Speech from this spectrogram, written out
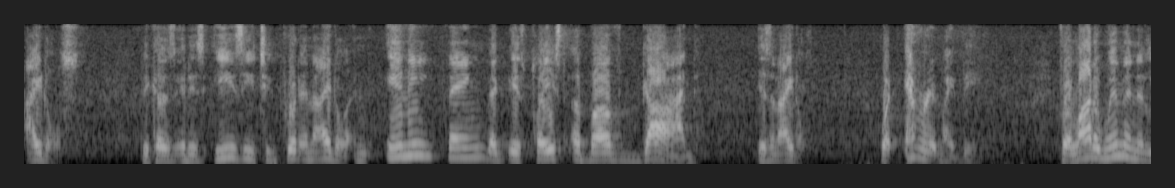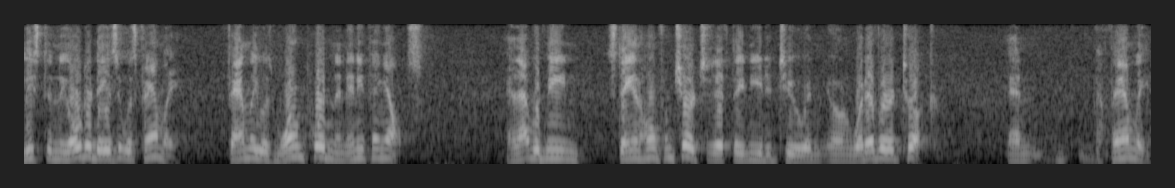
idols because it is easy to put an idol and anything that is placed above God is an idol, whatever it might be. For a lot of women, at least in the older days, it was family. Family was more important than anything else. And that would mean staying home from church if they needed to and you know, whatever it took. And family,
